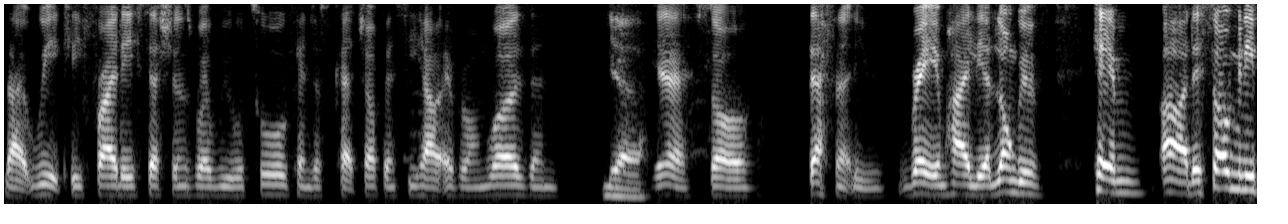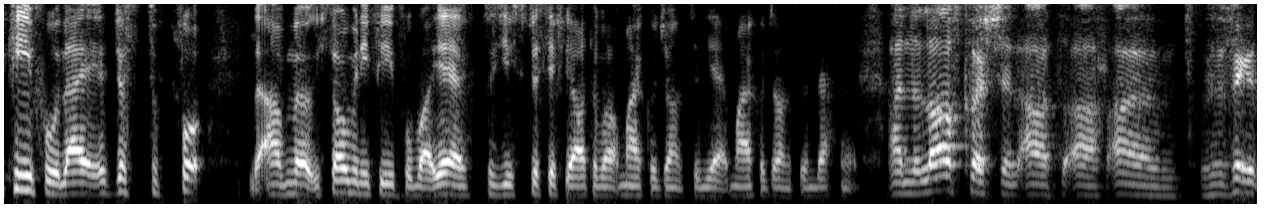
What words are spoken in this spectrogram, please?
like weekly Friday sessions where we would talk and just catch up and see how everyone was. And Yeah. yeah, so definitely rate him highly. Along with him, ah, there's so many people like just to put. I've met so many people, but yeah, because you specifically asked about Michael Johnson. Yeah, Michael Johnson definitely. And the last question I have to ask, um, the thing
